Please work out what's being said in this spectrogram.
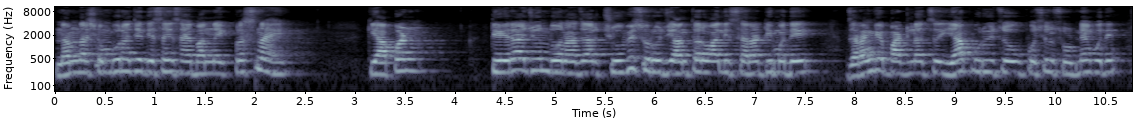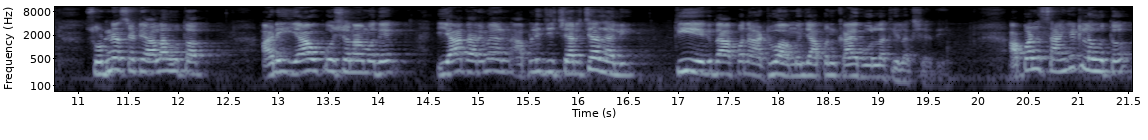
नामदार शंभूराजे देसाई साहेबांना एक प्रश्न आहे की आपण तेरा जून दोन हजार चोवीस रोजी आंतरवाली सराठीमध्ये जरांगे पाटलाचं यापूर्वीचं उपोषण सोडण्यामध्ये सोडण्यासाठी आला होतात. आणि या उपोषणामध्ये या दरम्यान आपली जी चर्चा झाली ती एकदा आपण आठवा म्हणजे आपण काय बोललात हे लक्षात येईल. आपण सांगितलं होतं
